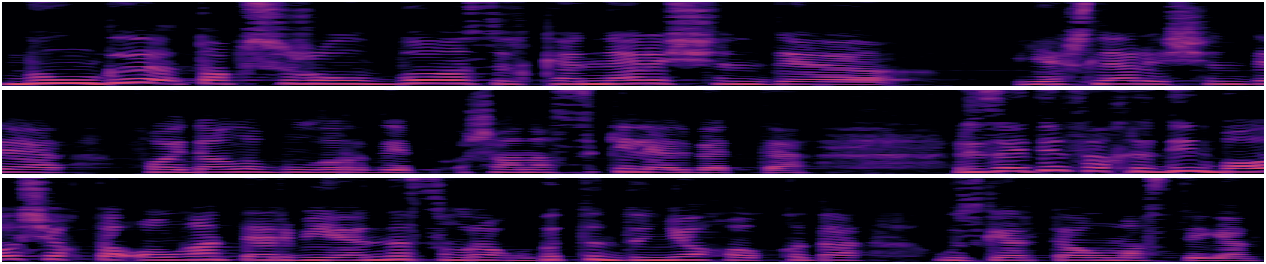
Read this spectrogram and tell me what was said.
Бүгенге тапшыруыбыз өлкәннәр өчен дә яшьләр дә файдалы булыр дип ышанасы килә әлбәттә. Ризайдин Фәхреддин бала чакта алган тәрбияне соңрак бөтен дөнья халкы да үзгәртә алмас дигән.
